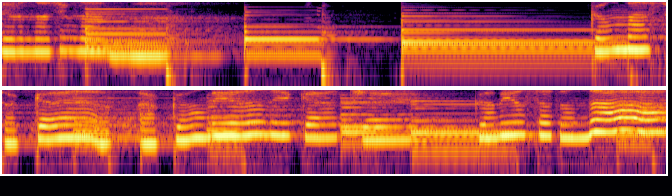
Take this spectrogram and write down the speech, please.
것들은 아직 남아. 꿈에서 깨아 꿈이 아니겠지. 꿈이었어도 나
